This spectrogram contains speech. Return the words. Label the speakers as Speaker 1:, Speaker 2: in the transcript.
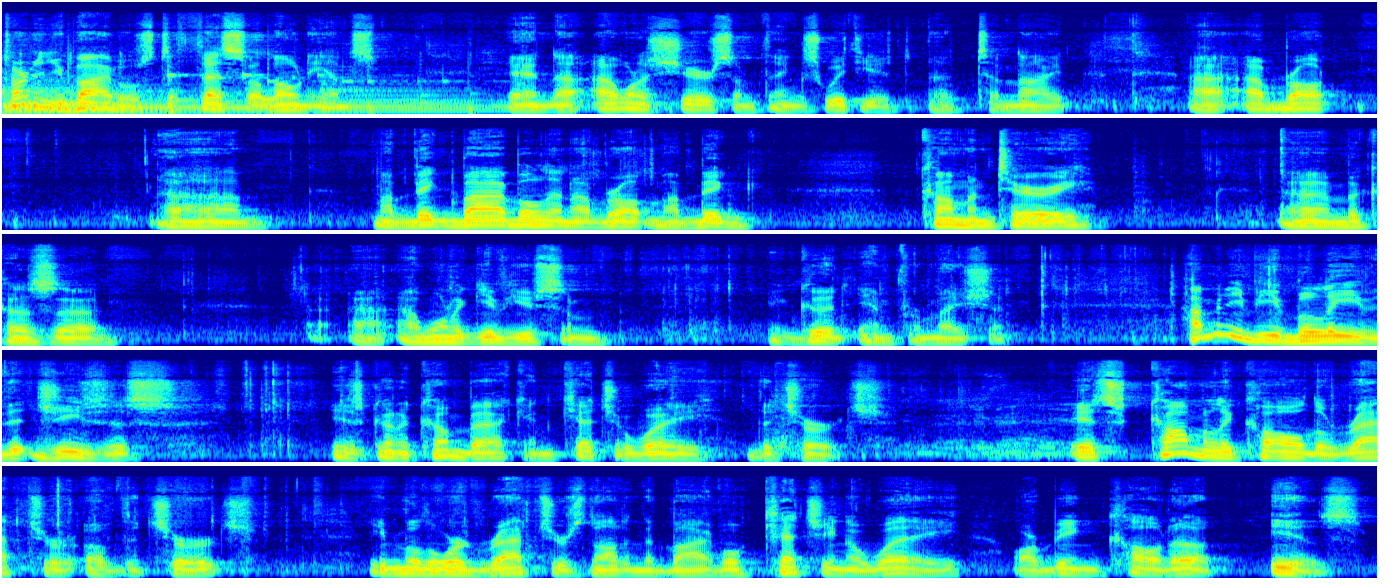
Speaker 1: Turn in your Bibles to Thessalonians, and uh, I want to share some things with you uh, tonight. I, I brought uh, my big Bible and I brought my big commentary uh, because uh, I, I want to give you some good information. How many of you believe that Jesus is going to come back and catch away the church? It's commonly called the rapture of the church even though the word rapture is not in the Bible, catching away or being caught up is.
